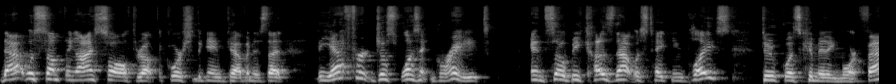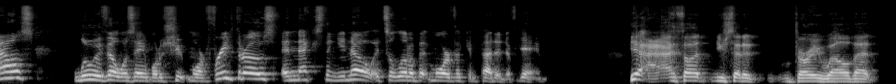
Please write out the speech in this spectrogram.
That was something I saw throughout the course of the game, Kevin, is that the effort just wasn't great. And so, because that was taking place, Duke was committing more fouls. Louisville was able to shoot more free throws. And next thing you know, it's a little bit more of a competitive game. Yeah, I thought you said it very well that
